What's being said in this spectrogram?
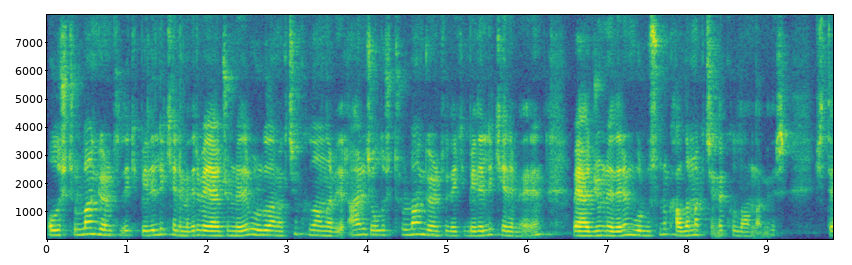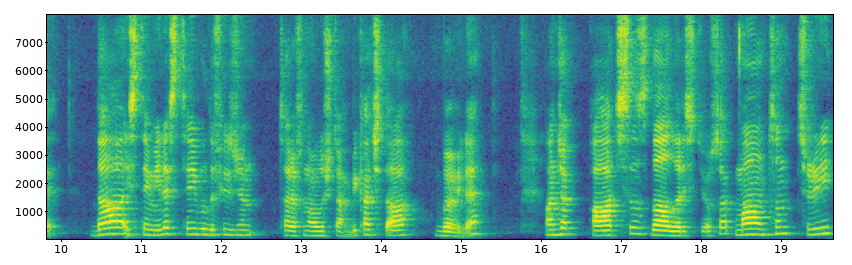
oluşturulan görüntüdeki belirli kelimeleri veya cümleleri vurgulamak için kullanılabilir. Ayrıca oluşturulan görüntüdeki belirli kelimelerin veya cümlelerin vurgusunu kaldırmak için de kullanılabilir. İşte dağ istemiyle Stable Diffusion tarafına oluşturan birkaç dağ böyle. Ancak ağaçsız dağlar istiyorsak mountain, tree,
